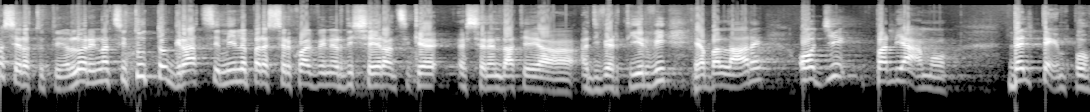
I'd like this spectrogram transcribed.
Buonasera a tutti, allora innanzitutto grazie mille per essere qua il venerdì sera anziché essere andati a, a divertirvi e a ballare. Oggi parliamo del tempo,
